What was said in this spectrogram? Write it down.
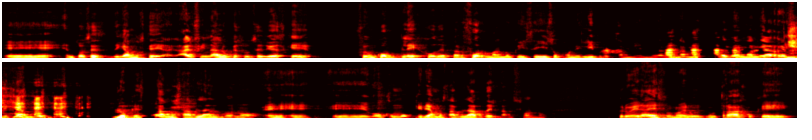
Eh, entonces, digamos que al final lo que sucedió es que fue un complejo de performance lo que se hizo con el libro también, de, alguna, manera reflejando lo que estábamos hablando, ¿no? o cómo queríamos hablar del lanzón, ¿no? Pero era eso, ¿no? Era un, trabajo que,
